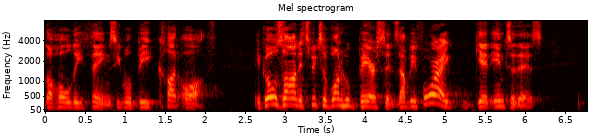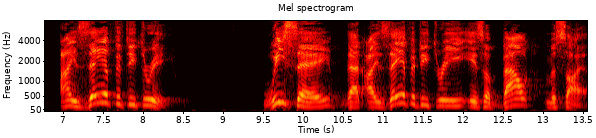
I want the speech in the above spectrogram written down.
the holy things, he will be cut off. It goes on, it speaks of one who bears sins. Now, before I get into this, Isaiah 53, we say that Isaiah 53 is about Messiah,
